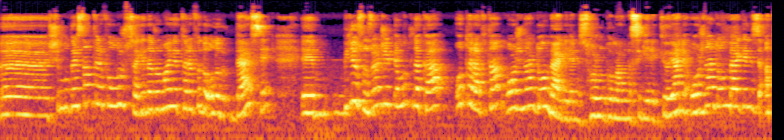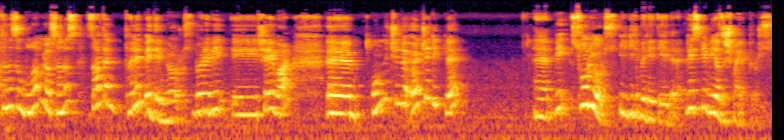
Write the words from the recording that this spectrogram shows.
Ee, şimdi Bulgaristan tarafı olursa ya da Romanya tarafı da olur dersek e, biliyorsunuz öncelikle mutlaka o taraftan orijinal doğum belgelerinin sorgulanması gerekiyor. Yani orijinal doğum belgenizi atanızın bulamıyorsanız zaten talep edemiyoruz. Böyle bir e, şey var. Ee, onun için de öncelikle bir soruyoruz ilgili belediyelere. Resmi bir yazışma yapıyoruz.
